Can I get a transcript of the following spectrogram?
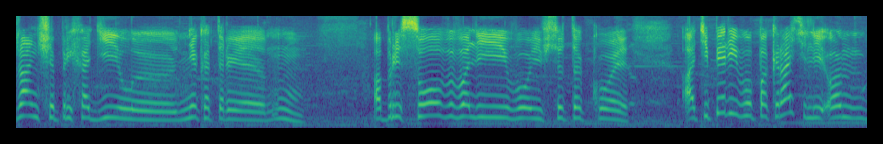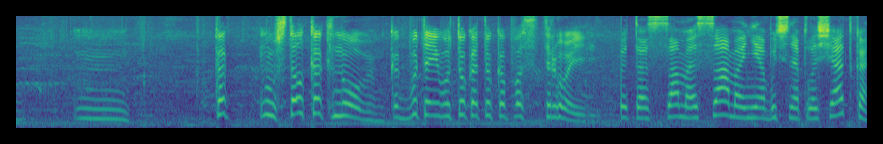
раньше приходил, э, некоторые ну, обрисовывали его и все такое. А теперь его покрасили, он как, ну, стал как новым, как будто его только-только построили. Это самая-самая необычная площадка.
